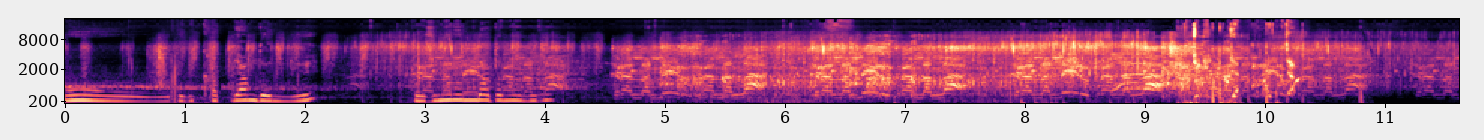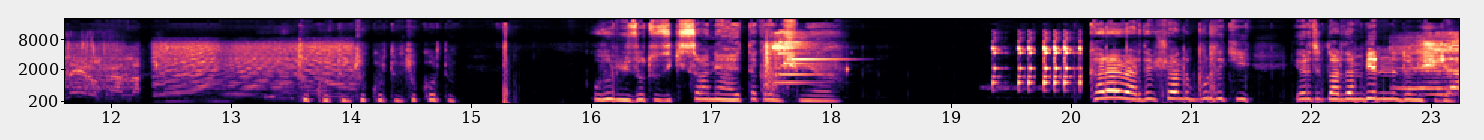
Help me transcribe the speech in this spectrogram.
Oo, burada bir katliam döndü. Gözümün önünde adam öldürdü. Çok korktum, çok korktum, çok korktum. Oğlum 132 saniye hayatta kalmışım ya. Karar verdim. Şu anda buradaki yaratıklardan birine dönüşeceğim.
